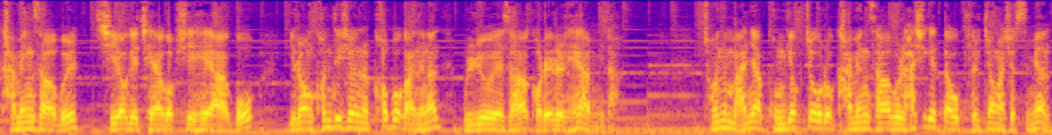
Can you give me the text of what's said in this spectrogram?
가맹 사업을 지역에 제약 없이 해야 하고 이런 컨디션을 커버 가능한 물류회사와 거래를 해야 합니다. 저는 만약 공격적으로 가맹 사업을 하시겠다고 결정하셨으면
